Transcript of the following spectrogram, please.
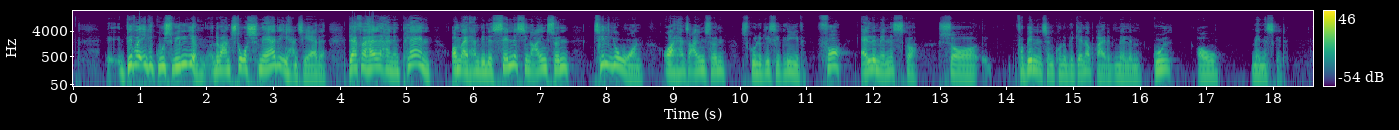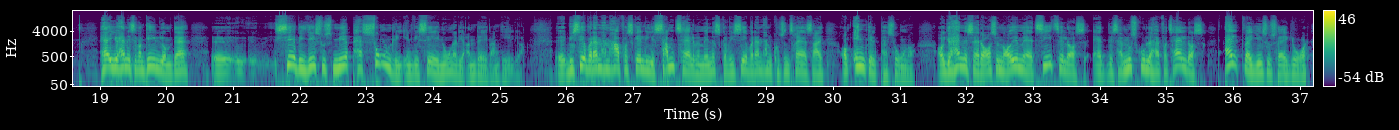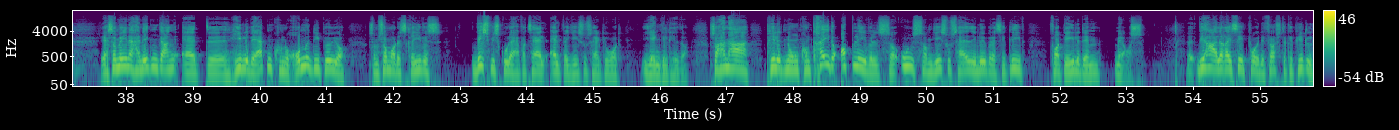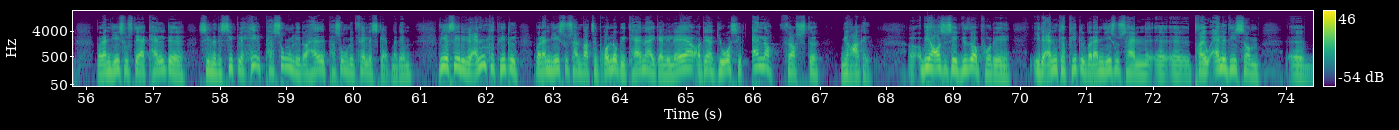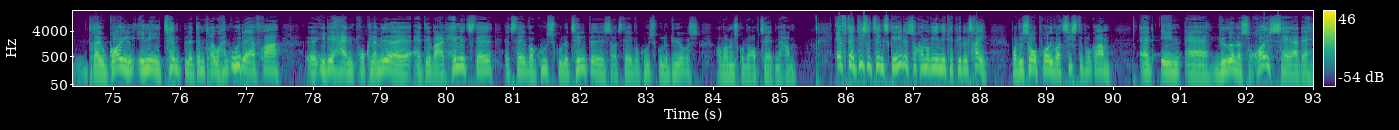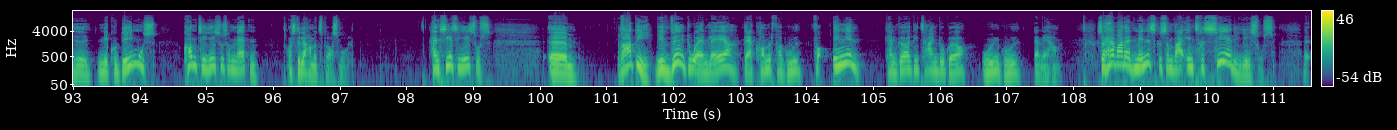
Det var ikke Guds vilje, og det var en stor smerte i hans hjerte. Derfor havde han en plan om, at han ville sende sin egen søn til jorden, og at hans egen søn skulle give sit liv for alle mennesker, så forbindelsen kunne blive genoprettet mellem Gud og mennesket. Her i Johannes evangelium, der øh, ser vi Jesus mere personlig, end vi ser i nogle af de andre evangelier. Øh, vi ser, hvordan han har forskellige samtaler med mennesker. Vi ser, hvordan han koncentrerer sig om enkeltpersoner. Og Johannes er da også nøje med at sige til os, at hvis han nu skulle have fortalt os alt, hvad Jesus havde gjort, ja, så mener han ikke engang, at øh, hele verden kunne rumme de bøger, som så måtte skrives, hvis vi skulle have fortalt alt, hvad Jesus havde gjort i enkeltheder. Så han har pillet nogle konkrete oplevelser ud, som Jesus havde i løbet af sit liv, for at dele dem med os. Øh, vi har allerede set på i det første kapitel, hvordan Jesus der kaldte sine disciple helt personligt og havde et personligt fællesskab med dem. Vi har set i det andet kapitel, hvordan Jesus han var til bryllup i Kana i Galilea, og der gjorde sit allerførste mirakel. Øh, og vi har også set videre på det i det andet kapitel, hvordan Jesus han øh, øh, drev alle de, som øh, drev gøjl inde i templet, dem drev han ud derfra, øh, i det han proklamerede, at det var et helligt sted, et sted, hvor Gud skulle tilbedes, og et sted, hvor Gud skulle dyrkes, og hvor man skulle være optaget med ham. Efter disse ting skete, så kommer vi ind i kapitel 3, hvor vi så på i vores sidste program, at en af jødernes rådsager, der hed Nikodemus, kom til Jesus om natten og stiller ham et spørgsmål. Han siger til Jesus, øh, Rabbi, vi ved, du er en lærer, der er kommet fra Gud, for ingen kan gøre de tegn, du gør, uden Gud er med ham. Så her var der et menneske, som var interesseret i Jesus.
